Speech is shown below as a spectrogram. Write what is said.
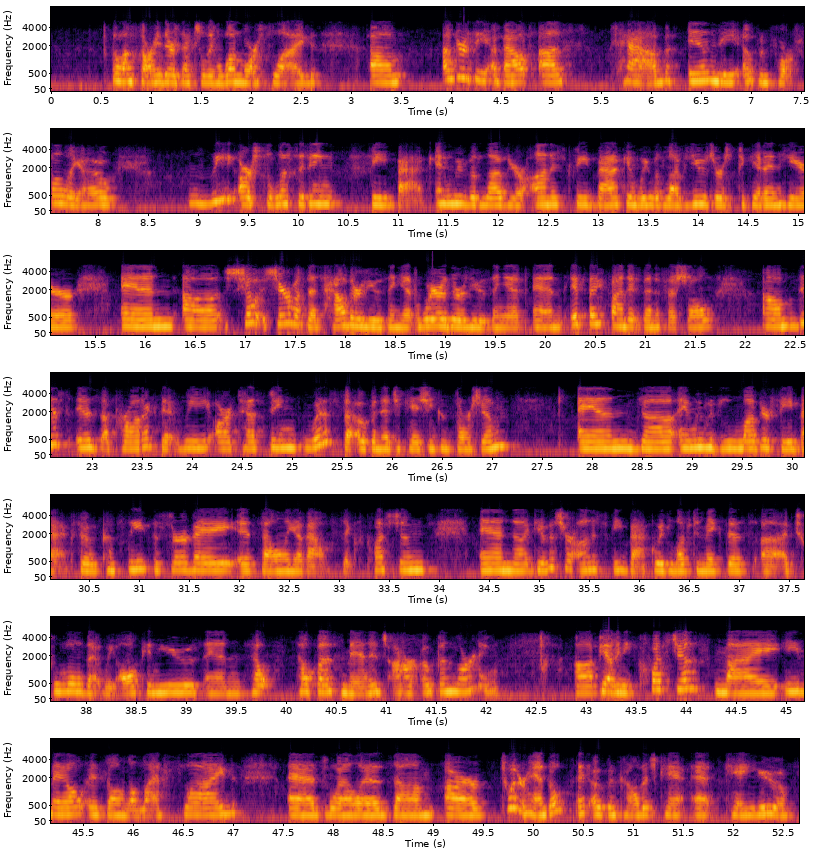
Oh, I'm sorry, there's actually one more slide. Um, under the About Us tab in the open portfolio, we are soliciting feedback and we would love your honest feedback and we would love users to get in here and uh, show, share with us how they're using it, where they're using it, and if they find it beneficial. Um, this is a product that we are testing with the Open Education Consortium and uh, and we would love your feedback. So complete the survey. It's only about six questions and uh, give us your honest feedback. We'd love to make this uh, a tool that we all can use and help, help us manage our open learning. Uh, if you have any questions, my email is on the last slide as well as um, our Twitter handle at Open College at KU.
